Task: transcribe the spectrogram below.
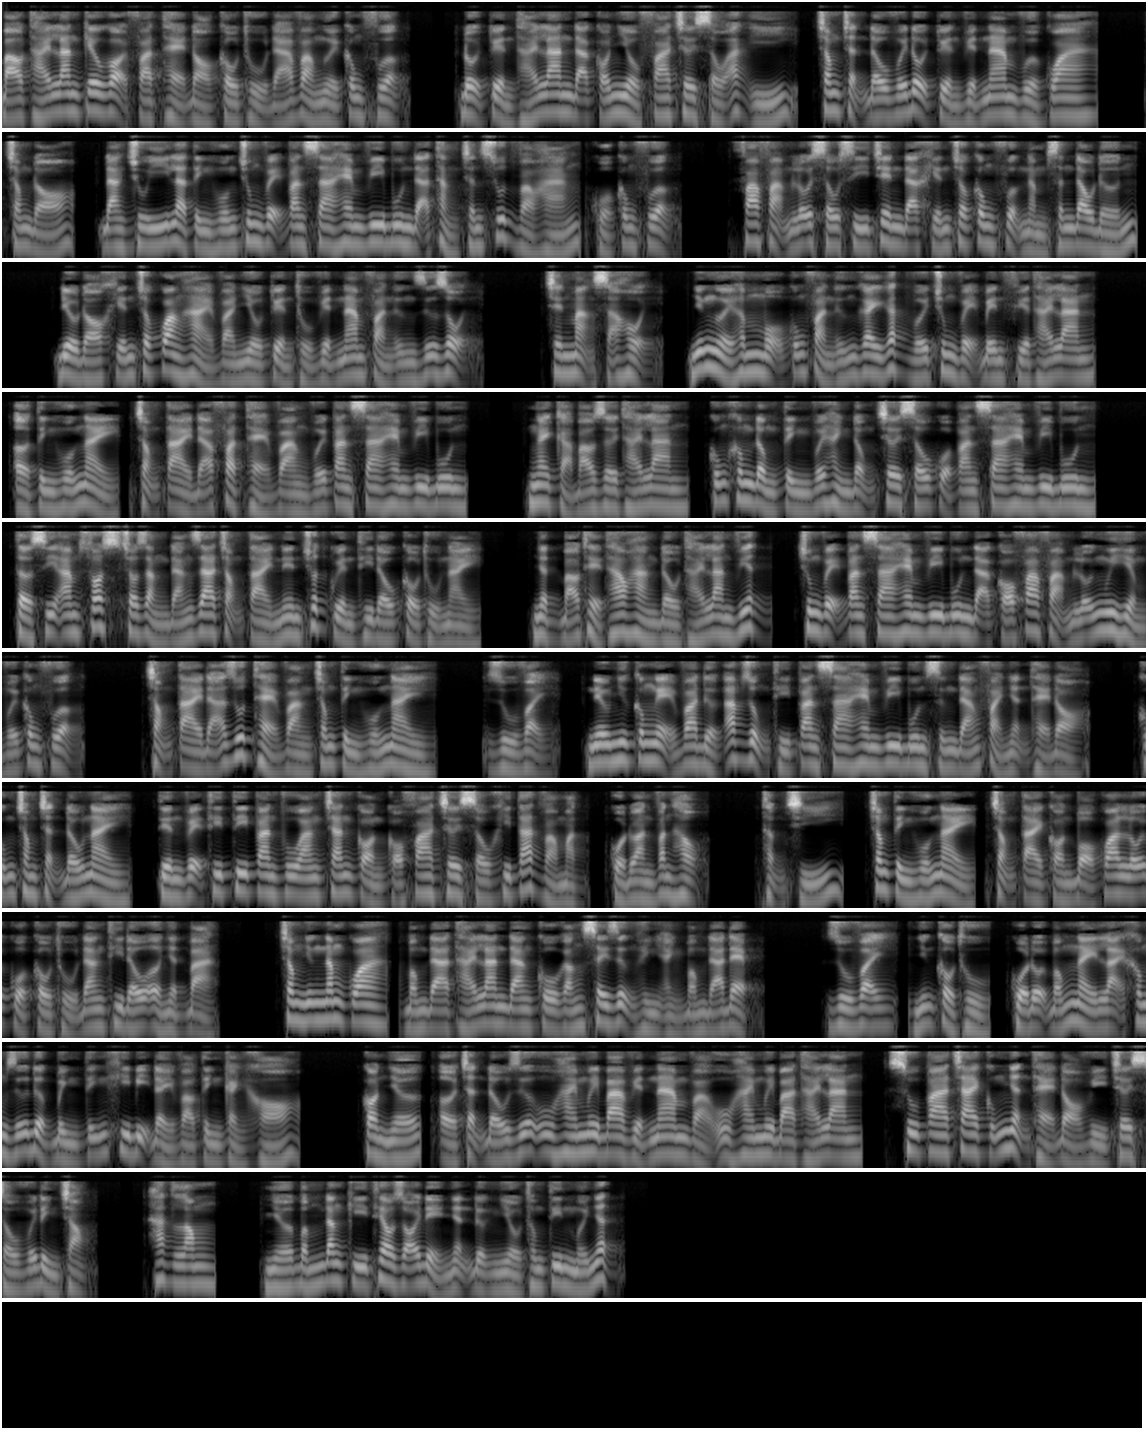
báo Thái Lan kêu gọi phạt thẻ đỏ cầu thủ đá vào người công phượng. Đội tuyển Thái Lan đã có nhiều pha chơi xấu ác ý, trong trận đấu với đội tuyển Việt Nam vừa qua. Trong đó, đáng chú ý là tình huống trung vệ Vansa Hemvibun đã thẳng chân sút vào háng của công phượng. Pha phạm lỗi xấu xí trên đã khiến cho công phượng nằm sân đau đớn. Điều đó khiến cho Quang Hải và nhiều tuyển thủ Việt Nam phản ứng dữ dội. Trên mạng xã hội, những người hâm mộ cũng phản ứng gay gắt với trung vệ bên phía Thái Lan. Ở tình huống này, trọng tài đã phạt thẻ vàng với Pansa Hemvibun. Ngay cả báo giới Thái Lan, cũng không đồng tình với hành động chơi xấu của Pansa Hemvibun. Tờ Siam Sports cho rằng đáng ra trọng tài nên chuất quyền thi đấu cầu thủ này. Nhật báo thể thao hàng đầu Thái Lan viết, trung vệ Pansa Hemvibun đã có pha phạm lỗi nguy hiểm với công phượng. Trọng tài đã rút thẻ vàng trong tình huống này. Dù vậy, nếu như công nghệ va được áp dụng thì Pansa Hemvibun xứng đáng phải nhận thẻ đỏ. Cũng trong trận đấu này, tiền vệ Thiti Pan Vuang Chan còn có pha chơi xấu khi tát vào mặt của đoàn văn hậu. Thậm chí, trong tình huống này, trọng tài còn bỏ qua lỗi của cầu thủ đang thi đấu ở Nhật Bản. Trong những năm qua, bóng đá Thái Lan đang cố gắng xây dựng hình ảnh bóng đá đẹp. Dù vậy, những cầu thủ của đội bóng này lại không giữ được bình tĩnh khi bị đẩy vào tình cảnh khó. Còn nhớ, ở trận đấu giữa U23 Việt Nam và U23 Thái Lan, Supa Chai cũng nhận thẻ đỏ vì chơi xấu với Đình Trọng. Hát Long, nhớ bấm đăng ký theo dõi để nhận được nhiều thông tin mới nhất.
